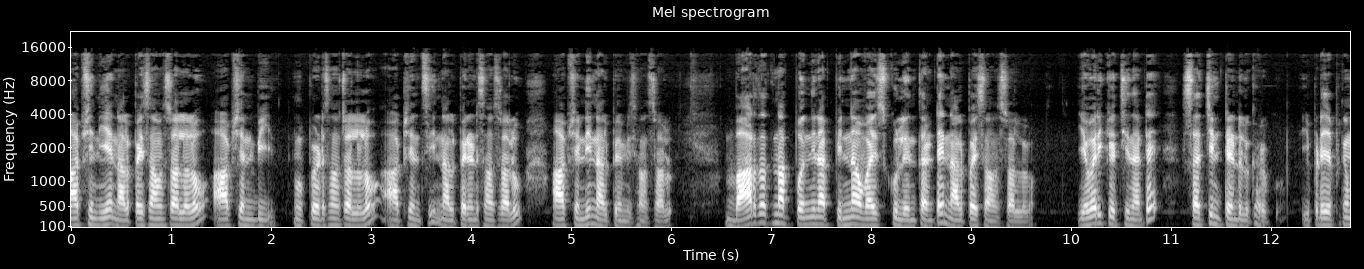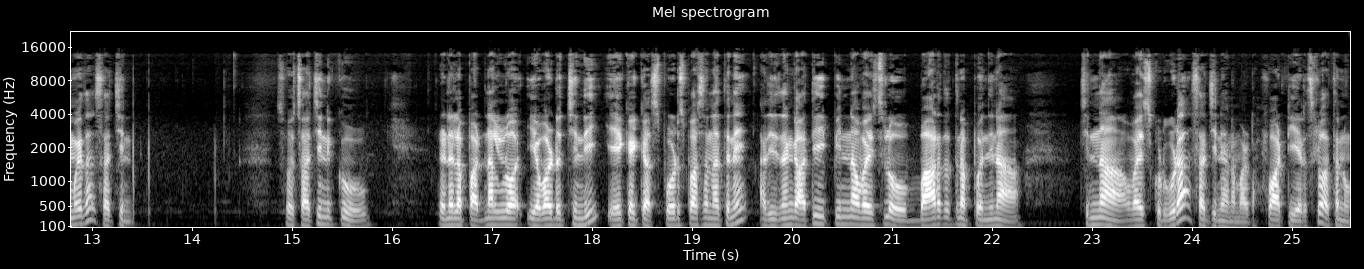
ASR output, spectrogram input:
ఆప్షన్ ఏ నలభై సంవత్సరాలలో ఆప్షన్ బి ముప్పై ఏడు సంవత్సరాలలో ఆప్షన్ సి నలభై రెండు సంవత్సరాలు ఆప్షన్ డి నలభై ఎనిమిది సంవత్సరాలు. భారతరత్న పొందిన పిన్న వయస్కులు ఎంత అంటే నలభై సంవత్సరాలలో? ఎవరికి వచ్చిందంటే సచిన్ టెండూల్కర్కు. ఇప్పుడే చెప్పుకోము కదా సచిన్. సో సచిన్కు రెండు వేల పద్నాలుగులో అవార్డు వచ్చింది. ఏకైక స్పోర్ట్స్ పర్సన్ అతనే. అదేవిధంగా అతి పిన్న వయసులో భారతరత్న పొందిన చిన్న వయస్కుడు కూడా సచినే అనమాట ఫార్టీ ఇయర్స్లో అతను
